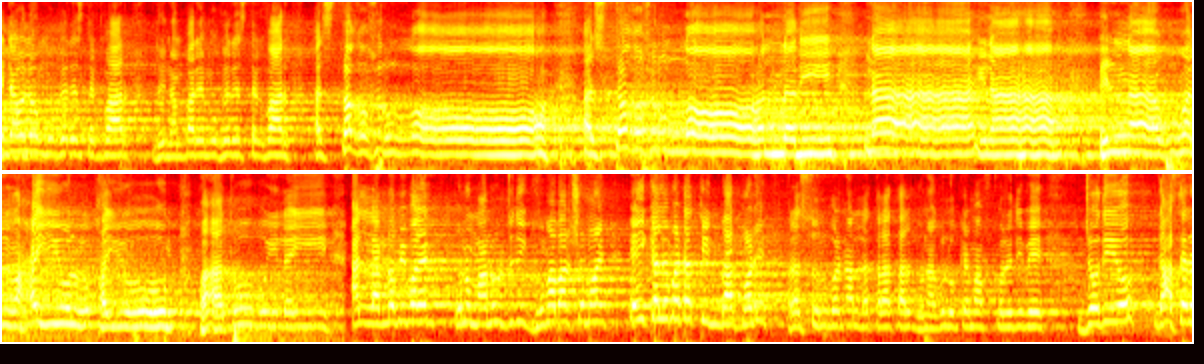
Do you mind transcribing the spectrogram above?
এটা হলো মুখের ইস্তেগফার। দুই নম্বরে মুখের ইস্তেগফার, আস্তাগফিরুল্লাহ নবী বলেন, কোন মানুষ যদি ঘুমাবার সময় এই কালেমাটা তিনবার পড়ে, রাসূল বলেন, আল্লাহ তাআলা তার গুনাহগুলোকে মাফ করে দিবে। যদিও গাছের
